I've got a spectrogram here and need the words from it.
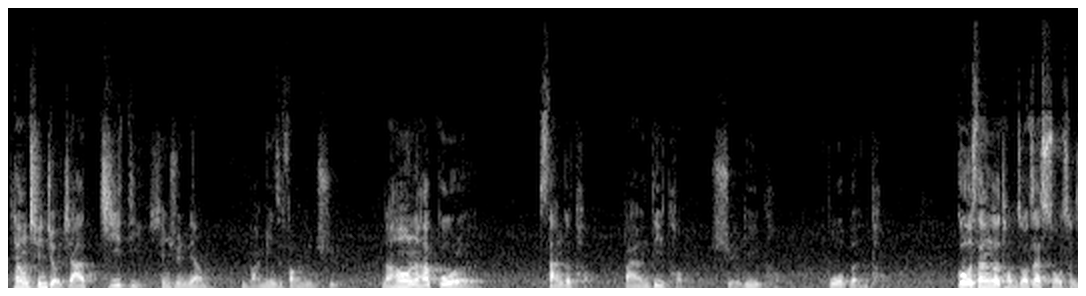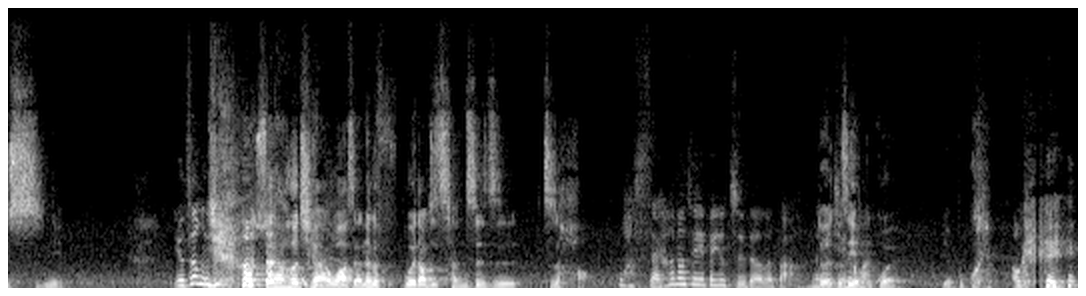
它用清酒加基底先去酿，把名字放进去，然后呢，它过了三个桶，白兰地桶、雪莉桶、波本桶，过三个桶之后再熟成十年，有这种酒？所以它喝起来，哇塞，那个味道之层次之之好，哇塞，喝到这一杯就值得了吧？那对，可是也不块贵，也不贵。OK，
